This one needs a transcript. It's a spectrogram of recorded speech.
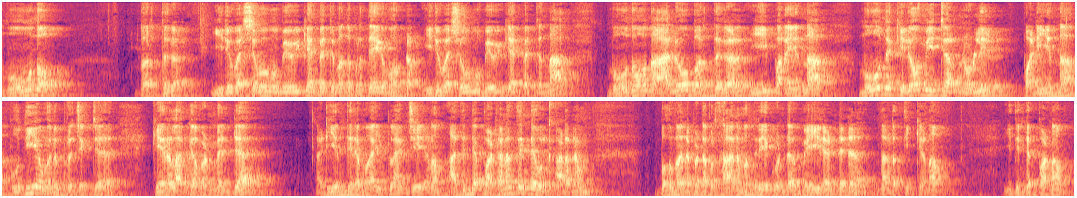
മൂന്നോ ബർത്തുകൾ ഇരുവശവും ഉപയോഗിക്കാൻ പറ്റുമെന്ന് പ്രത്യേകം ഓർക്കണം. ഇരുവശവും ഉപയോഗിക്കാൻ പറ്റുന്ന മൂന്നോ നാലോ ബർത്തുകൾ ഈ പറയുന്ന മൂന്ന് കിലോമീറ്ററിനുള്ളിൽ പണിയുന്ന പുതിയ ഒരു പ്രൊജക്റ്റ് കേരള ഗവൺമെന്റ് അടിയന്തിരമായി പ്ലാൻ ചെയ്യണം. അതിന്റെ പഠനത്തിന്റെ ഉദ്ഘാടനം ബഹുമാനപ്പെട്ട പ്രധാനമന്ത്രിയെ കൊണ്ട് മെയ് രണ്ടിന് നടത്തിക്കണം. ഇതിന്റെ പണം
